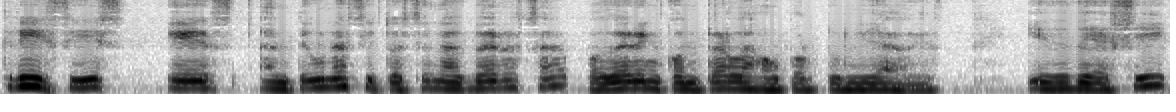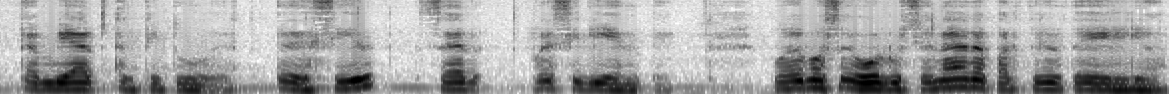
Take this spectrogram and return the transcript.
Crisis es, ante una situación adversa, poder encontrar las oportunidades y desde allí cambiar actitudes, es decir, ser resiliente. Podemos evolucionar a partir de ello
